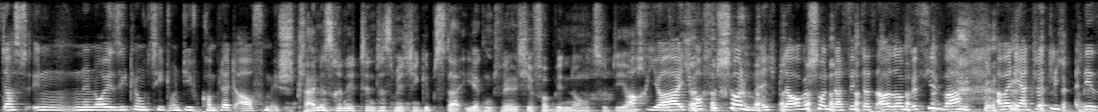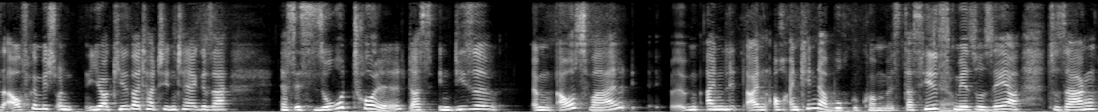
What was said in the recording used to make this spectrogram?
das in eine neue Siedlung zieht und die komplett aufmischt. Kleines renitentes Mädchen, gibt's da irgendwelche Verbindungen zu dir? Ach ja, ich hoffe schon. Ich glaube schon, dass ich das auch so ein bisschen war. Aber die hat wirklich dieses aufgemischt und Jörg Hilbert hat hinterher gesagt, das ist so toll, dass in diese ähm, Auswahl ähm, ein, ein, auch ein Kinderbuch gekommen ist. Das hilft ja. mir so sehr zu sagen,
